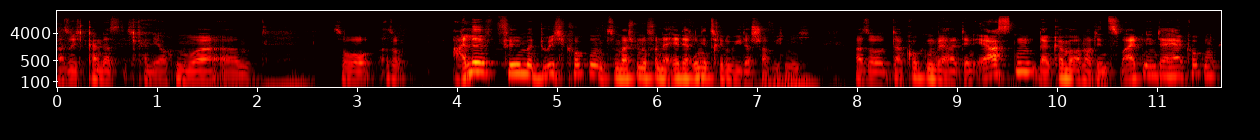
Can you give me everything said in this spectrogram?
Also ich kann das, ich kann die auch nur ähm, so, also alle Filme durchgucken, zum Beispiel nur von der Herr der Ringe-Trilogie, das schaffe ich nicht. Also da gucken wir halt den ersten, dann können wir auch noch den zweiten hinterher gucken,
